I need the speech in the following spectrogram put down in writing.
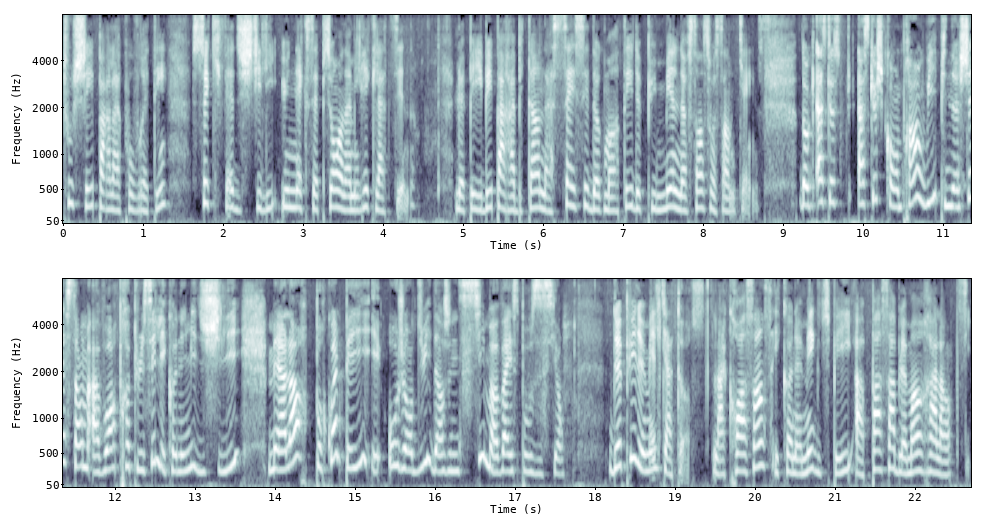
touchée par la pauvreté, ce qui fait du Chili une exception en Amérique latine. Le PIB par habitant n'a cessé d'augmenter depuis 1975. Donc, à ce, que, à ce que je comprends, oui, Pinochet semble avoir propulsé l'économie du Chili, mais alors pourquoi le pays est aujourd'hui dans une si mauvaise position? Depuis 2014, la croissance économique du pays a passablement ralenti.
